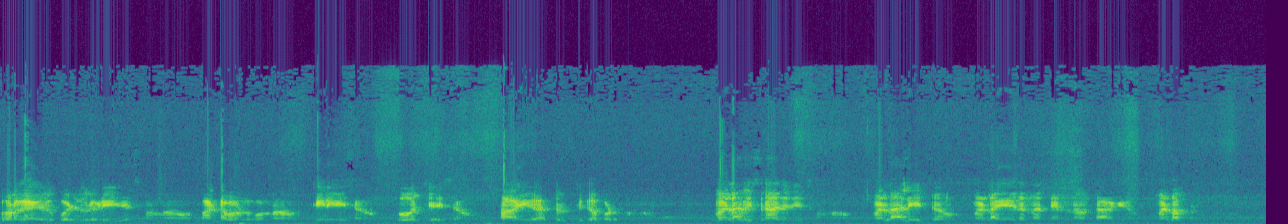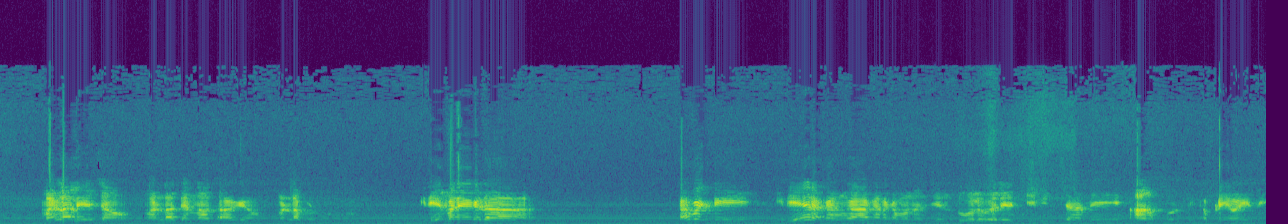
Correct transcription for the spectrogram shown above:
కూరగాయలు పళ్ళు రెడీ చేసుకున్నాం పంట వండుకున్నాం తినేసాం భోజనం చేసాం హాయిగా తృప్తిగా పడుకున్నాం మళ్ళా విశ్రాంతి తీసుకున్నాం మళ్ళా లేచాం మళ్ళా ఏదన్నా తిన్నాం తాగాం మళ్ళా పడుకున్నాం మళ్ళా లేచాం మళ్ళా తిన్నాం తాగాం మళ్ళా పడుకున్నాం ఇదే పనే కదా. కాబట్టి ఇదే రకంగా కనుక మనం జంతువులు వలె జీవించామే అనుకోండి అప్పుడు ఏమైంది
